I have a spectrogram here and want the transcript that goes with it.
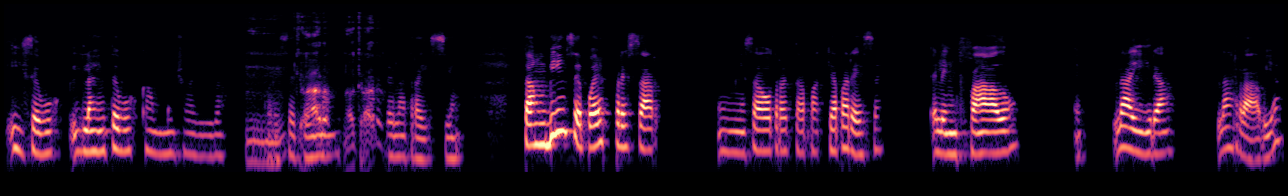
y, se y la gente busca mucha ayuda por ese claro, no, claro. de la traición. También se puede expresar en esa otra etapa que aparece el enfado, eh, la ira, la rabia.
